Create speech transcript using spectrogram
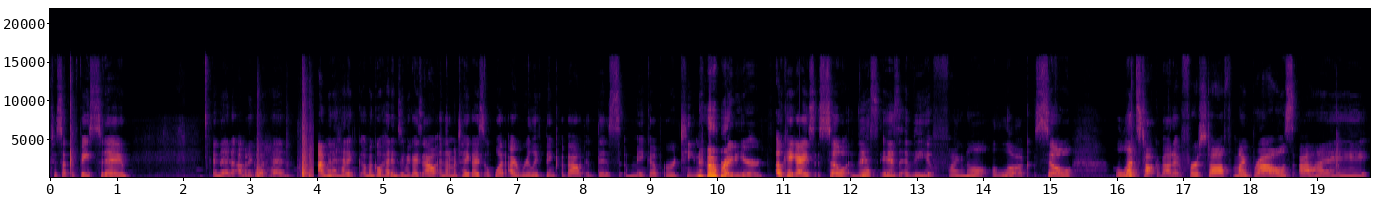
To set the face today. And then I'm gonna go ahead, I'm gonna head, I'm gonna go ahead and zoom you guys out and then I'm gonna tell you guys what I really think about this makeup routine right here. Okay guys, so this is the final look. So let's talk about it. First off, my brows, I,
